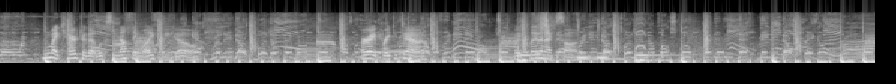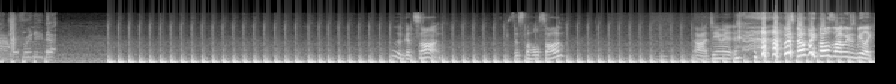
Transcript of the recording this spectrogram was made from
Look at my character that looks nothing like me go. Alright, break it down. Wait, play the next song. This is a good song. Is this the whole song? Aw, damn it. I was hoping the whole song would just be like.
